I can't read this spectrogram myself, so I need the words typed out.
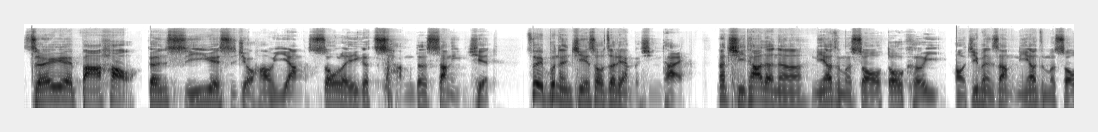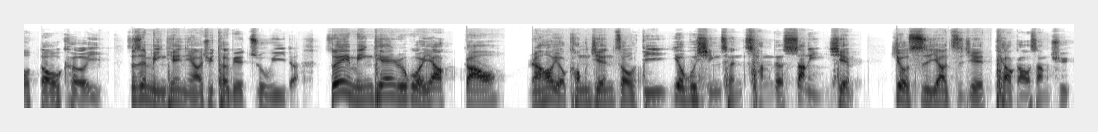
十二月八号跟十一月十九号一样，收了一个长的上影线，最不能接受这两个形态。那其他的呢？你要怎么收都可以哦，基本上你要怎么收都可以，这是明天你要去特别注意的。所以明天如果要高，然后有空间走低，又不形成长的上影线，就是要直接跳高上去，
